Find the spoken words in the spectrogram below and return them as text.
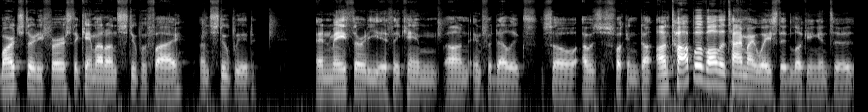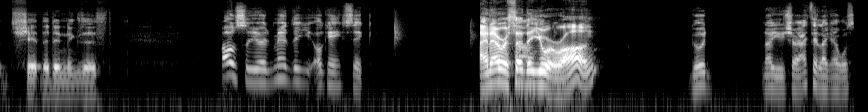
March 31st, it came out on Stupefy, on Stupid. And May 30th, it came on Infidelics. So I was just fucking done. On top of all the time I wasted looking into shit that didn't exist. Oh, so you admit that you okay? Sick. I never said that Um, you were wrong. Good. No, you sure acted like I was.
